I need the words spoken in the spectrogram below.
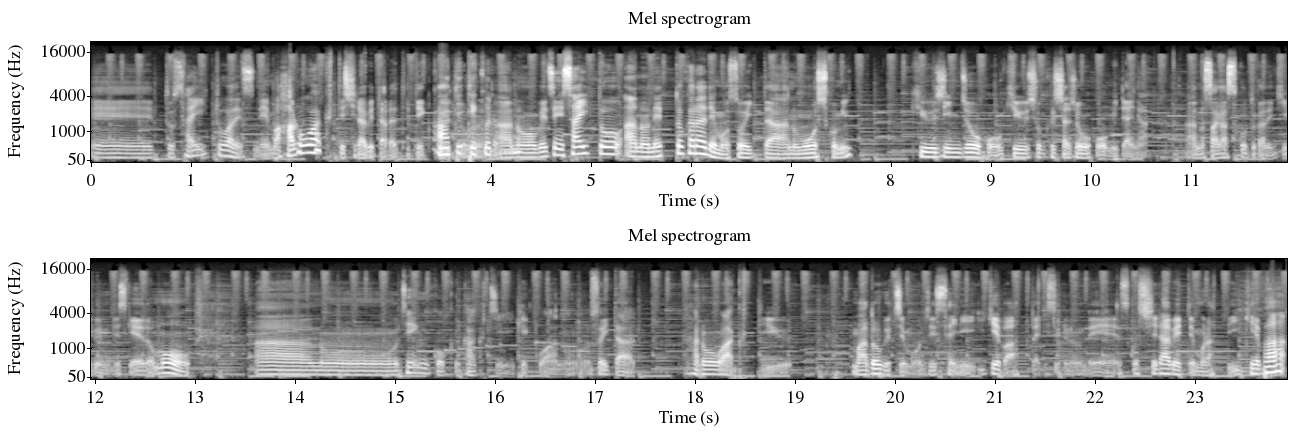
えーっと、サイトはですね、まあ、ハローワークって調べたら出てくるとあ出てくる。あの別にサイト、あのネットからでもそういったあの申し込み、求人情報、求職者情報みたいなあの探すことができるんですけれども、あの全国各地に結構あのそういったハローワークっていう窓口も実際に行けばあったりするので、少し調べてもらっていけば、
